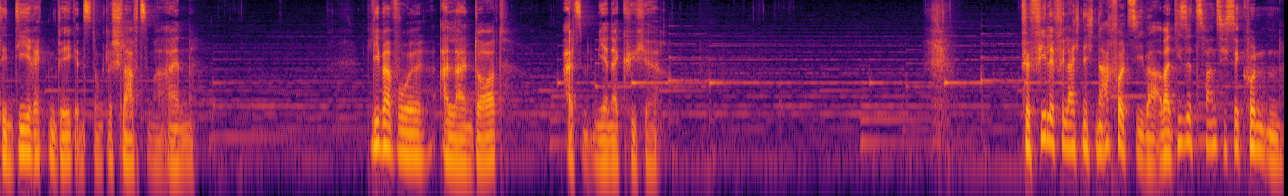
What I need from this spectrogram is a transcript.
den direkten Weg ins dunkle Schlafzimmer ein. Lieber wohl allein dort als mit mir in der Küche. Für viele vielleicht nicht nachvollziehbar, aber diese 20 Sekunden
